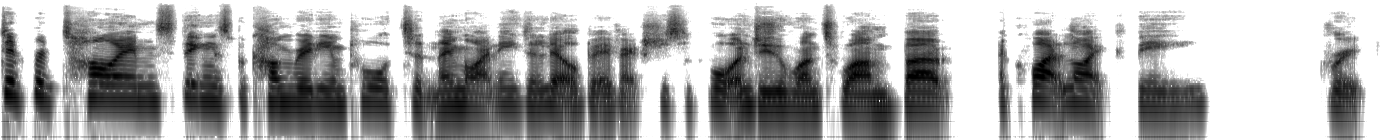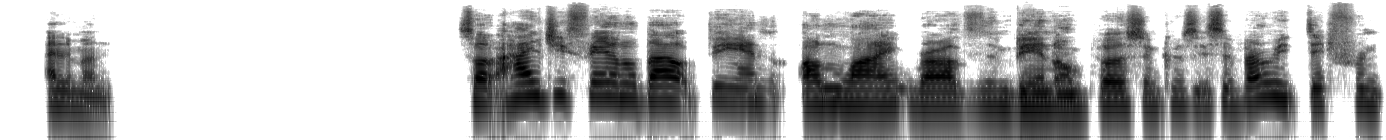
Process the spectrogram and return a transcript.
different times things become really important. They might need a little bit of extra support and do the one to one. But I quite like the group element. So, how do you feel about being online rather than being on person? Because it's a very different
